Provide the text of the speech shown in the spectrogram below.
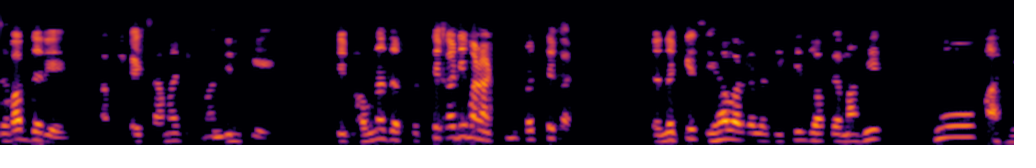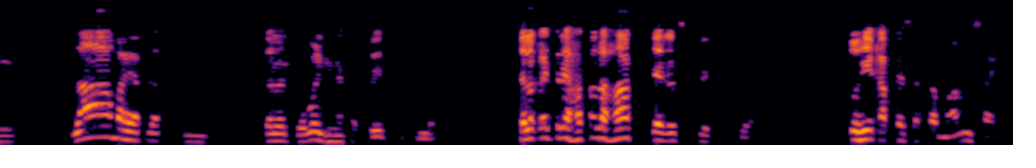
जबाबदारी आहे आपली काही सामाजिक बांधिलकी आहे. ती भावना जर प्रत्येकाने मनात ठेवली, प्रत्येकाने तर नक्कीच ह्या वर्गाला देखील जो आपल्या मागे खूप आहे लांब आहे आपला त्याला जवळ घेण्याचा प्रयत्न केला. त्याला काहीतरी हाताला हात द्यायचा प्रयत्न केला. तो एक आपल्यासारखा माणूस आहे.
